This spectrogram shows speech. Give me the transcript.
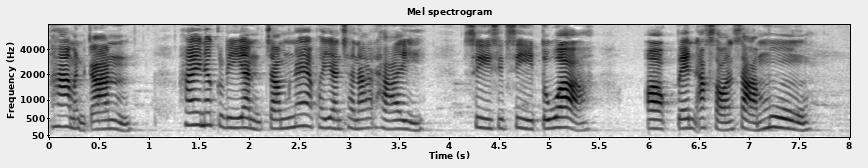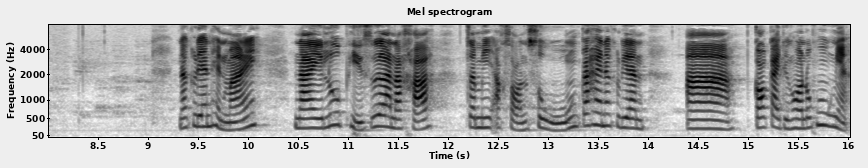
25 เหมือนกัน ให้นักเรียนจำแนกพยัญชนะไทย 44 ตัว ออกเป็นอักษร 3 หมู่ นักเรียนเห็นไหม ในรูปผีเสื้อนะคะ จะมีอักษรสูงก็ให้นักเรียนอ่ากอไก่ถึงฮอนกฮูกเนี่ย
